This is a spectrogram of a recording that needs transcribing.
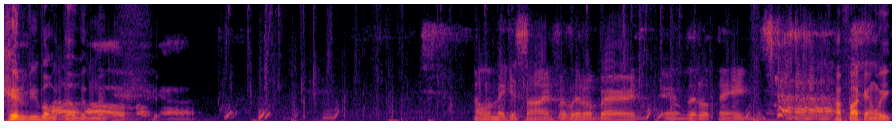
couldn't be both oh, of us, man. Oh, oh my god. I'm gonna make a sign for Little Bird and Little Things. I'm fucking weak.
